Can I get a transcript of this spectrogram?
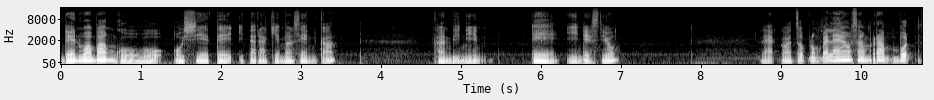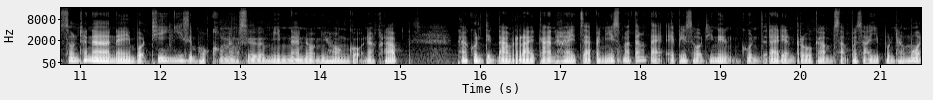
電話番号を教えていただけませんか管理人、ええ、いいですよ。และก็จบลงไปแล้วสำหรับบทสนทนาในบทที่ 26 ของหนังสือมินนาโนนิฮงโกะนะครับ ถ้าคุณติดตามรายการให้ Japanese มาตั้งแต่เอพิโซดที่ 1 คุณจะได้เรียนรู้คำศัพท์ภาษาญี่ปุ่นทั้งหมด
